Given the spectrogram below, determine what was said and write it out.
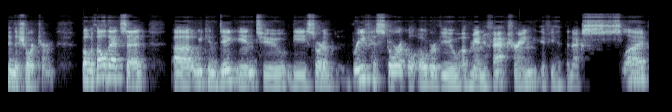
in the short term. But with all that said, uh, we can dig into the sort of brief historical overview of manufacturing. If you hit the next slide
